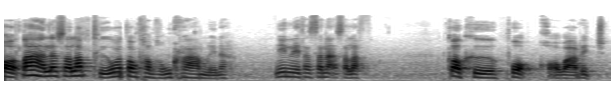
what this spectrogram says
ต่อต้านและสลับถือว่าต้องทำสงครามเลยนะนี่ในทัศนะสลับก็คือพวกคอวาริจพว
